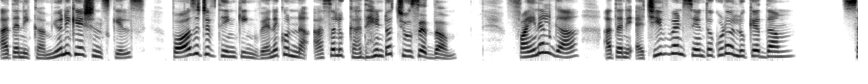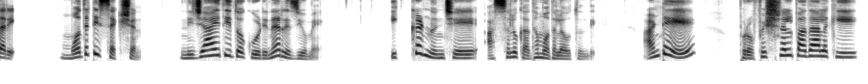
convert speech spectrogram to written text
అతని కమ్యూనికేషన్ స్కిల్స్ పాజిటివ్ థింకింగ్ వెనుకున్న అసలు కథేంటో చూసేద్దాం. ఫైనల్గా అతని అచీవ్మెంట్స్ ఏంటో కూడా లుకేద్దాం సరే మొదటి సెక్షన్ నిజాయితీతో కూడిన రెజ్యూమే ఇక్కడ్నుంచే అస్సలు కథ మొదలవుతుంది. అంటే ప్రొఫెషనల్ పదాలకి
